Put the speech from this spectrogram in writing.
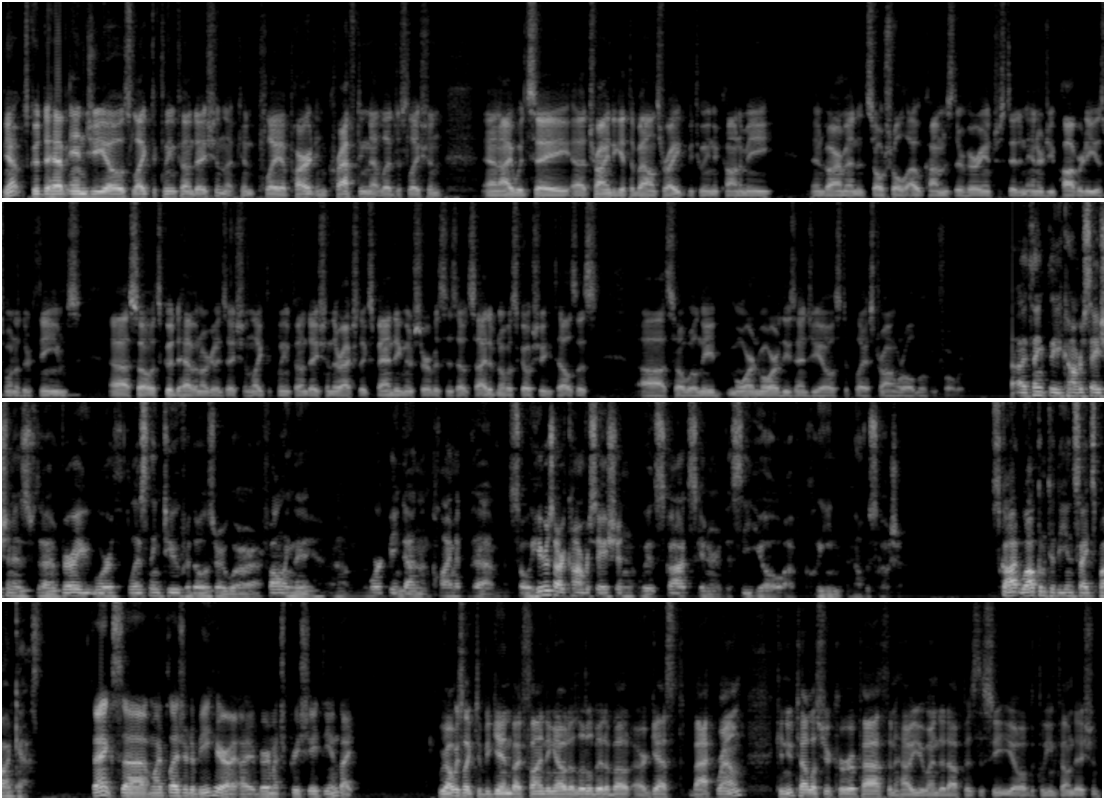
Yeah, it's good to have NGOs like the Clean Foundation that can play a part in crafting that legislation, and I would say uh, trying to get the balance right between economy, environment, and social outcomes. They're very interested in energy poverty as one of their themes. Uh, so it's good to have an organization like the Clean Foundation. They're actually expanding their services outside of Nova Scotia, he tells us. Uh, so we'll need more and more of these NGOs to play a strong role moving forward. I think the conversation is uh, very worth listening to for those who are following the, um, the work being done on climate. Um, so here's our conversation with Scott Skinner, the CEO of Clean Nova Scotia. Scott, welcome to the Insights Podcast. Thanks. Uh, my pleasure to be here. I, I, very much appreciate the invite. We always like to begin by finding out a little bit about our guest background. Can you tell us your career path and how you ended up as the CEO of the Clean Foundation?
